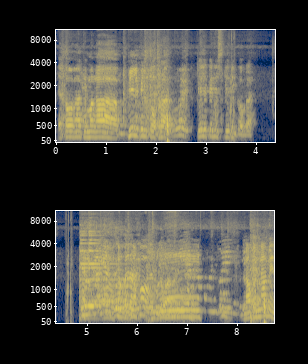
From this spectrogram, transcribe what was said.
Ito ang ating mga Philippine Cobra. Philippine Spitting Cobra. Tapos na po laban namin.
